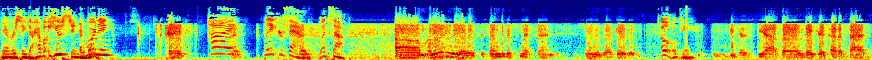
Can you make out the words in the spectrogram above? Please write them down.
never say die. How about Houston? Good I'm both. morning. Hey, Hi, Hi. Laker fan. What's up? um, I'm not really a Lakers fan because my friend, his name is uh, David. Oh, okay. Because, yeah, the Lakers had a bad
